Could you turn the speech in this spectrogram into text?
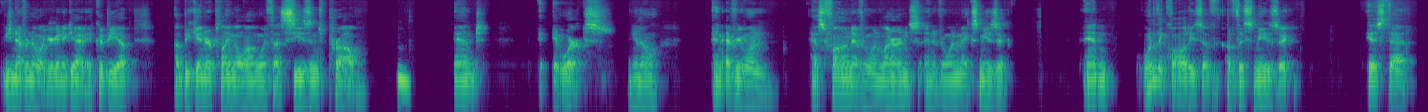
you never know what you're going to get. It could be a, a beginner playing along with a seasoned pro. Mm. And it, it works, you know, and everyone has fun, everyone learns, and everyone makes music. And one of the qualities of, of this music is that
